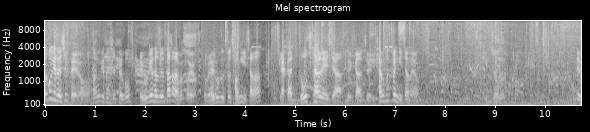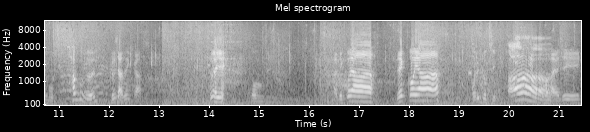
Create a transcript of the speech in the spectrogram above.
한국에선 실패해요 한국에선 실패고 외국에서는 살아남을 거예요 외국은 또 정이 있잖아? 약간 노스탈레이지아 그러니까 저 향수병이 있잖아요 김정은? 근데 뭐 한국은 그러지 않으니까 뭐야 얘 어 아, 내 거야. 내 거야. 어림없이. 아! 도망가야지.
